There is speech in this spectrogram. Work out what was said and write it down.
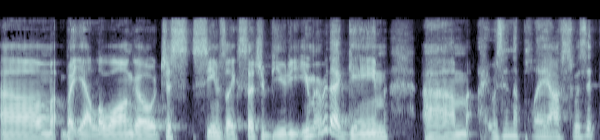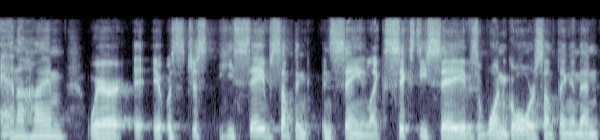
um, but yeah, Luongo just seems like such a beauty. You remember that game? Um, it was in the playoffs. Was it Anaheim where it, it was just he saved something insane, like 60 saves, one goal or something, and then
